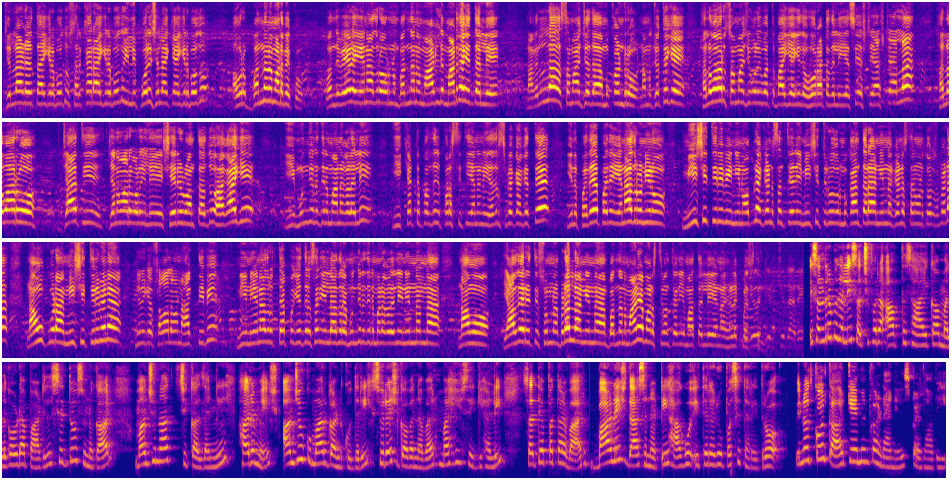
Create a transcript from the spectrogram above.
ಜಿಲ್ಲಾಡಳಿತ ಆಗಿರ್ಬೋದು, ಸರ್ಕಾರ ಆಗಿರ್ಬೋದು, ಇಲ್ಲಿ ಪೊಲೀಸ್ ಇಲಾಖೆ ಆಗಿರ್ಬೋದು, ಅವರು ಬಂಧನ ಮಾಡಬೇಕು. ಒಂದು ವೇಳೆ ಏನಾದರೂ ಅವ್ರನ್ನ ಬಂಧನ ಮಾಡಲಿ, ಮಾಡದೇ ಇದ್ದಲ್ಲಿ ನಾವೆಲ್ಲ ಸಮಾಜದ ಮುಖಂಡರು, ನಮ್ಮ ಜೊತೆಗೆ ಹಲವಾರು ಸಮಾಜಗಳು ಇವತ್ತು ಭಾಗಿಯಾಗಿದೆ. ಹೋರಾಟದಲ್ಲಿ ಎಸ್ ಸಿ, ಎಸ್ ಟಿ ಅಷ್ಟೇ ಅಲ್ಲ, ಹಲವಾರು ಜಾತಿ, ಜನವಾರುಗಳು ಇಲ್ಲಿ ಸೇರಿರುವಂಥದ್ದು ಹಾಗಾಗಿ ಈ ಮುಂದಿನ ದಿನಮಾನಗಳಲ್ಲಿ ಈ ಕೆಟ್ಟ ಪರಿಸ್ಥಿತಿಯನ್ನು ನೀನು ಎದುರಿಸಬೇಕಾಗತ್ತೆ. ಇನ್ನು ಪದೇ ಪದೇ ಏನಾದರೂ ನೀನು ಮೀಸಿ ತಿರುವಿ, ನೀನು ಒಬ್ಬನೇ ಗಂಡಸು ಅಂತೇಳಿ ಮೀಸಿ ತಿರುವುದ್ರ ಮುಖಾಂತರ ನಿನ್ನ ಗಂಡಸ್ತನವನ್ನು ತೋರಿಸಬೇಡ. ನಾವು ಕೂಡ ಮೀಸಿ ತಿರುವಿನೇ ನಿನಗೆ ಸವಾಲವನ್ನು ಹಾಕ್ತೀವಿ. ನೀನೇನಾದರೂ ತೆಪ್ಪಗಿದ್ದರೆ ಸರಿ, ಇಲ್ಲಾಂದರೆ ಮುಂದಿನ ದಿನಮಾನಗಳಲ್ಲಿ ನಿನ್ನನ್ನು ನಾವು ಯಾವುದೇ ರೀತಿ ಸುಮ್ಮನೆ ಬಿಡಲ್ಲ, ನಿನ್ನ ಬಂಧನ ಮಾಡೇ ಮಾಡಿಸ್ತೀವಿ ಅಂತೇಳಿ ಈ ಮಾತಲ್ಲಿ ನಾನು ಹೇಳಕ್ಕೆ ಬಯಸ್ತೀನಿ. ಈ ಸಂದರ್ಭದಲ್ಲಿ ಸಚಿವರ ಆಪ್ತ ಸಹಾಯಕ ಮಲಗೌಡ ಪಾಟೀಲ್, ಸಿದ್ದು ಸುನಗಾರ್, ಮಂಜುನಾಥ್ ಚಿಕ್ಕಲ್ದನ್ನಿ, ಹರಮೇಶ್ ಅಂಜು ಕುಮಾರ್ ಗಂಡ್ಕುದರಿ, ಸುರೇಶ್ ಗವರ್ನವರ್ ಮಹೇಶ್ ಸಿಗಿಹಳ್ಳಿ ಮರಳಹಳ್ಳಿ ಸತ್ಯಪ್ಪ ತಳವಾರ್ ಬಾಳೇಶ್ ದಾಸನಟ್ಟಿ ಹಾಗೂ ಇತರರು ಉಪಸ್ಥಿತರಿದ್ರು ವಿನೋದ್ ಕೋಲ್ಕಾರ್ ಕೆಎಂಎಂ ಕನ್ನಡ ನ್ಯೂಸ್ ಬೆಳಗಾವಿ.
